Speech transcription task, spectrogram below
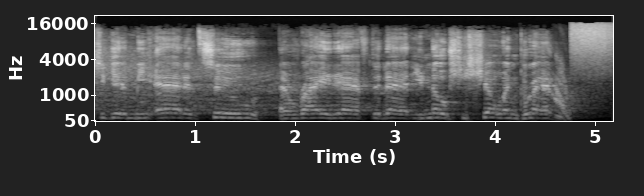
She give me attitude. And right after that, you know she's showing gratitude.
